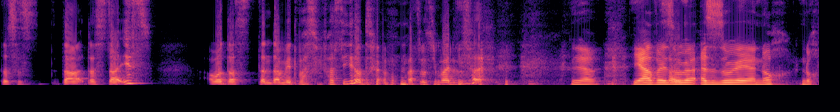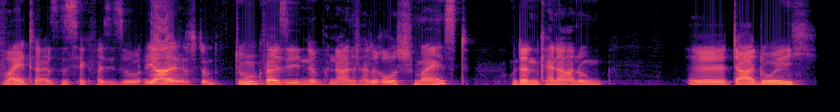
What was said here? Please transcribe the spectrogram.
dass, es, da, dass es da ist, aber dass dann damit was passiert. weißt du, was ich meine? Halt, ja, ja, weil sogar, also sogar ja noch, noch weiter. Also es ist ja quasi so. Ja, das stimmt. Du quasi eine Bananenschale rausschmeißt und dann, keine ja. Ahnung, äh, dadurch,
